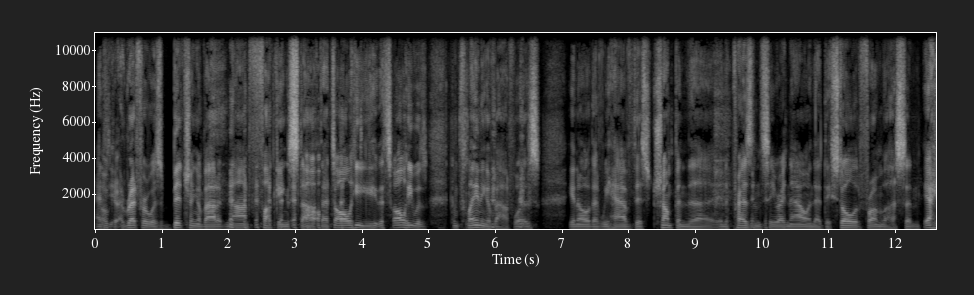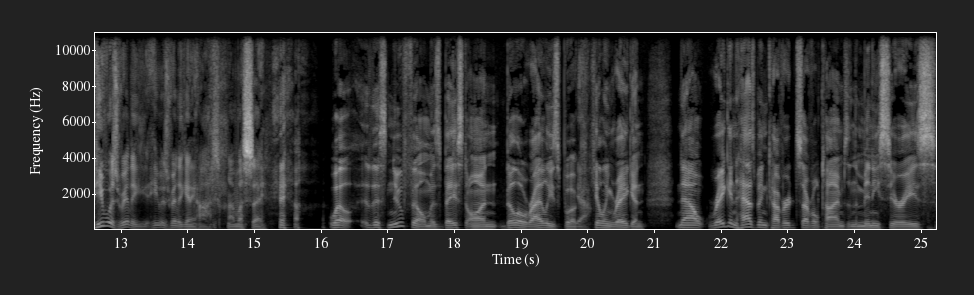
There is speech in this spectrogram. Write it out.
and Okay. Redford was bitching about it non-fucking stop. That's all he. That's all he was complaining about was, you know, that we have this Trump in the in the presidency right now, and that they stole it from us. And yeah, he was really he was really getting hot. I must say. Well, this new film is based on Bill O'Reilly's book, Yeah. Killing Reagan. Now, Reagan has been covered several times in the miniseries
